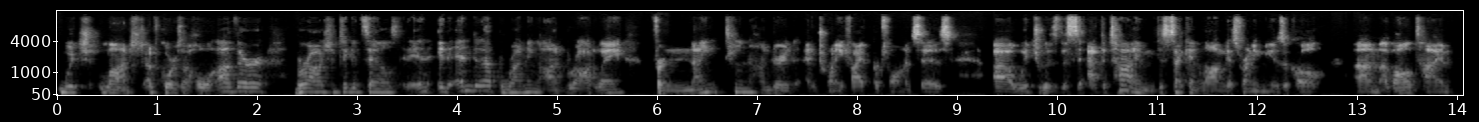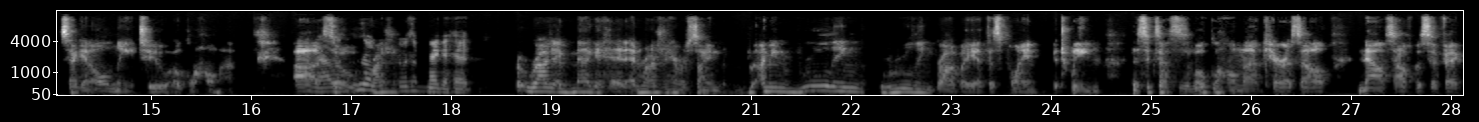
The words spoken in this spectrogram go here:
Which launched, of course, a whole other barrage of ticket sales. It, it ended up running on Broadway for 1,925 performances, uh, which was the, at the time the second longest running musical um, of all time, second only to Oklahoma. Uh, Yeah, it, so was real- Roger- it was a mega hit. Roger mega hit and Roger Hammerstein. I mean, ruling ruling Broadway at this point between the successes of Oklahoma, Carousel, now South Pacific.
